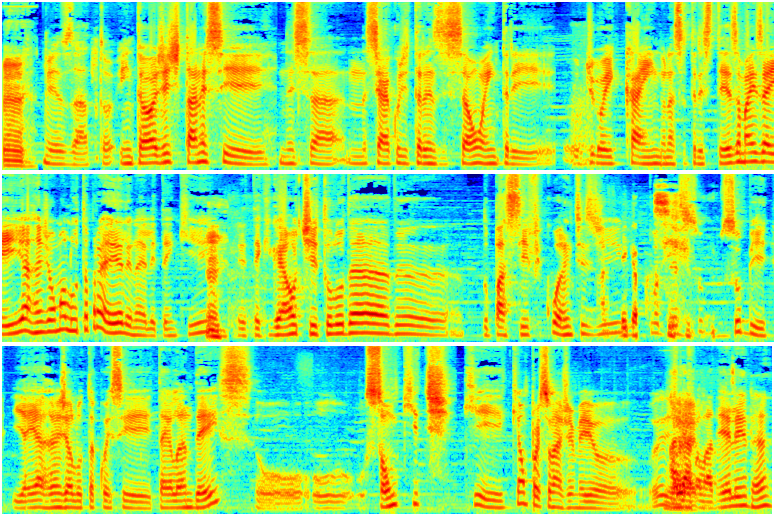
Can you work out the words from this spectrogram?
É. Exato. Então a gente tá nesse, nessa, nesse arco de transição entre o Joey caindo nessa tristeza, mas aí arranja uma luta para ele, né? Ele tem que, Hum. ele tem que ganhar o título da, do, do Pacífico antes de poder su- subir. E aí arranja a luta com esse tailandês, o, o, o Songkit, que, que é um personagem meio. Eu já ia falar dele, né?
